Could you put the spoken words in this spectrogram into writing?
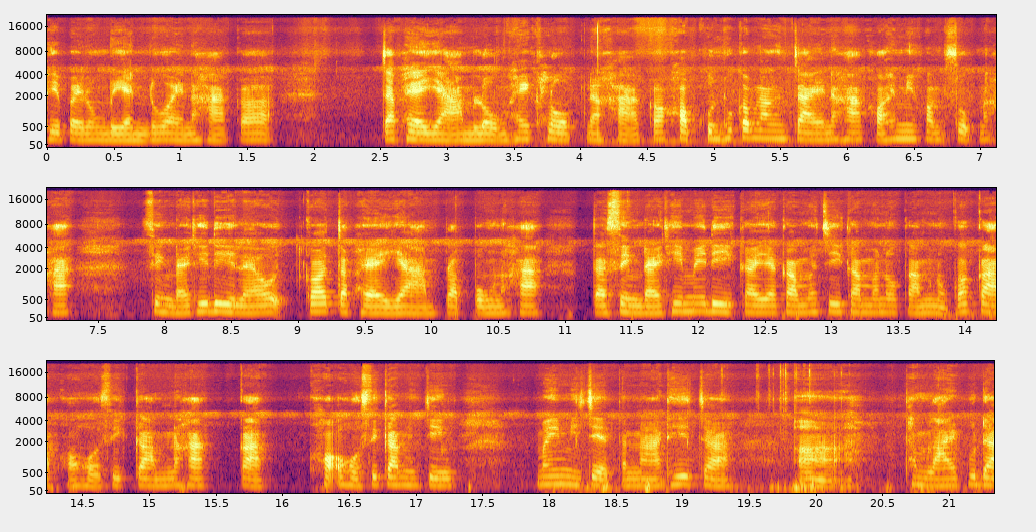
ที่ไปโรงเรียนด้วยนะคะ ก็จะพยายามลงให้ครบนะคะ ก็ขอบคุณทุกกำลังใจนะคะ ขอให้มีความสุขนะคะ สิ่งใดที่ดีแล้วก็จะพยายามปรับปรุงนะคะ แต่สิ่งใดที่ไม่ดีกายกรรมวจีกรรมมโนกรรมหนูก็กราบขอโหสิกรรมนะคะกราบขอโหสิกรรมจริง ๆ ไม่มีเจตนาที่จะทำร้ายผู้ใด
